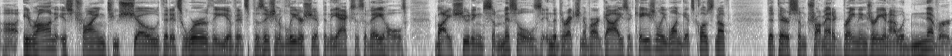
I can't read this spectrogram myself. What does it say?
Uh, Iran is trying to show that it's worthy of its position of leadership in the axis of a-holes by shooting some missiles in the direction of our guys. Occasionally, one gets close enough that there's some traumatic brain injury, and I would never,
